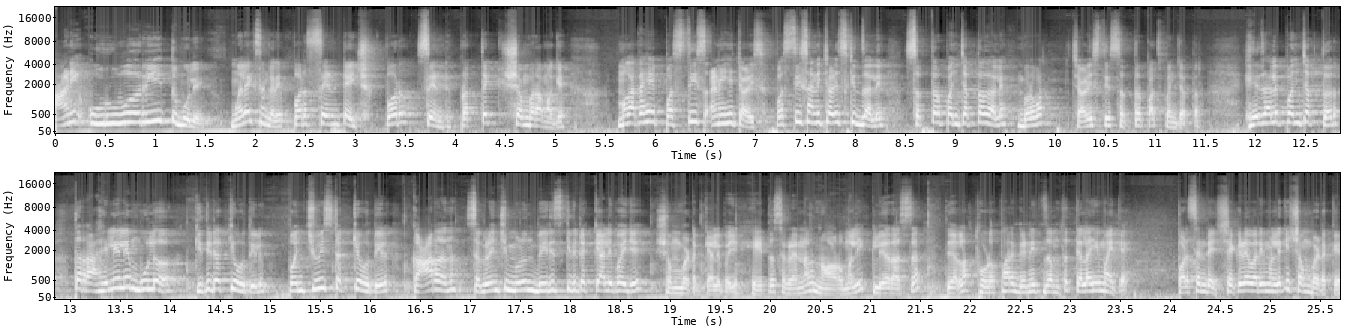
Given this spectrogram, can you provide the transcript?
आणि उर्वरित मुले मला एक सांगा रे पर्सेंटेज परसेंट प्रत्येक शंभरामागे. मग आता हे पस्तीस आणि हे चाळीस. पस्तीस आणि चाळीस किती झाले? सत्तर पंच्याहत्तर झाले. बरोबर? चाळीस तीस सत्तर पाच पंच्याहत्तर. हे झाले पंच्याहत्तर. तर राहिलेले मुलं किती टक्के होतील? पंचवीस टक्के होतील. कारण सगळ्यांची मिळून बेरीज किती टक्के आली पाहिजे? शंभर टक्के आली पाहिजे. हे तर सगळ्यांना नॉर्मली क्लिअर असतं. त्याला थोडंफार गणित जमतं त्यालाही माहिती आहे. पर्सेंटेज शेकडेवारी म्हणले की शंभर टक्के.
